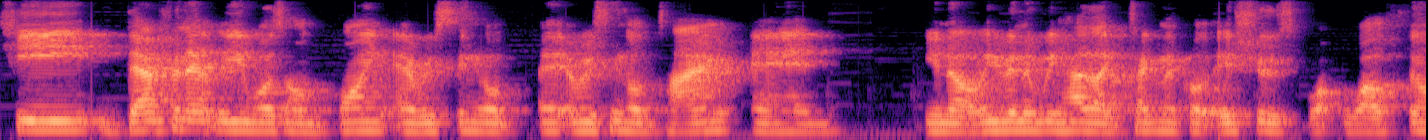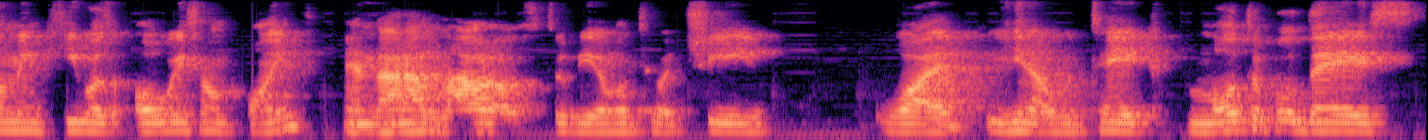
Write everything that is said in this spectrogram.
he definitely was on point every single every single time. And you know, even if we had like technical issues while filming, he was always on point, and that mm-hmm. allowed us to be able to achieve what you know would take multiple days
